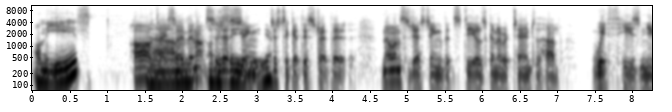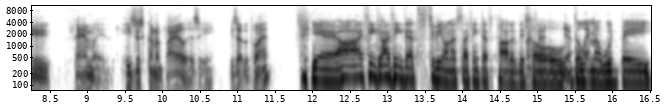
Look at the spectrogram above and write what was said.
on the ears. Oh, okay. so Um, they're not obviously, suggesting, yeah. just to get this straight, that no one's suggesting that Steele's going to return to the hub with his new family. He's just going to bail, is he? Is that the plan? Yeah, I I think I think that's to be honest. I think that's part of this Okay, whole yeah. dilemma. Would be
